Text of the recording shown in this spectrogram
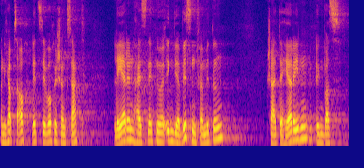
Und ich habe es auch letzte Woche schon gesagt, Lehren heißt nicht nur irgendwie ein Wissen vermitteln, gescheit daherreden, irgendwas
